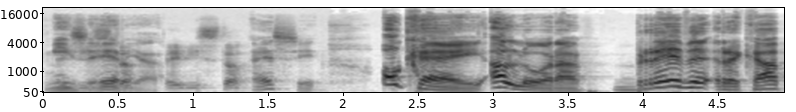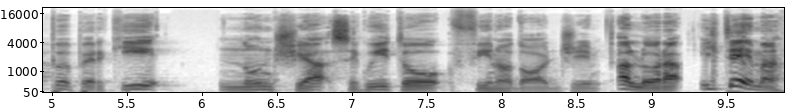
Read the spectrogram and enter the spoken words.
miseria. Hai visto? Hai visto? Eh sì. Ok, allora, breve recap per chi non ci ha seguito fino ad oggi. Allora, il tema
